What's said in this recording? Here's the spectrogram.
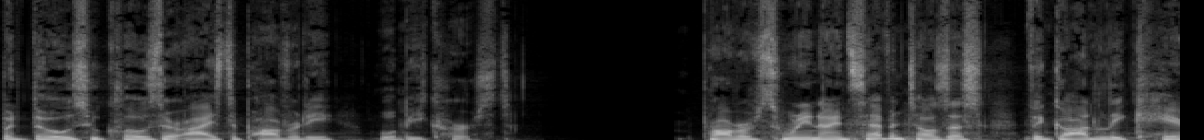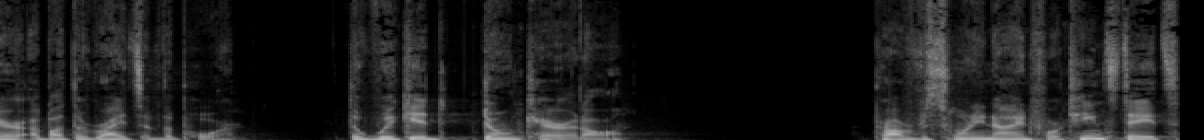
but those who close their eyes to poverty will be cursed. Proverbs 29 7 tells us, The godly care about the rights of the poor. The wicked don't care at all. Proverbs 29 14 states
